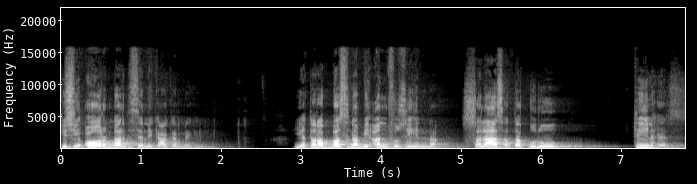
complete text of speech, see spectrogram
کسی اور مرد سے نکاح کرنے کے لیے۔ یا تربس نہ بھی انف سلاست قرو تین حیض۔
